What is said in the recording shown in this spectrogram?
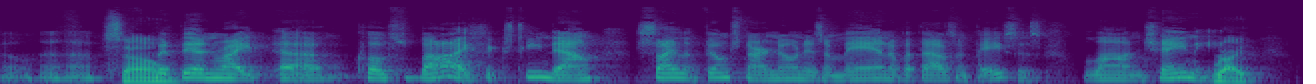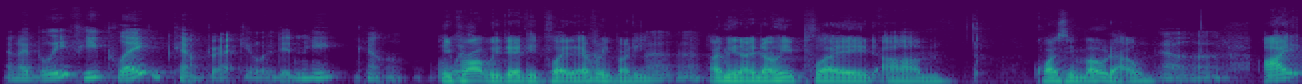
oh uh-huh. So But then, right uh, close by, 16 down, silent film star known as a man of a thousand faces, Lon Chaney. right, And I believe he played Count Dracula, didn't he? Count, he probably did. He played everybody. Uh-huh. I mean, I know he played um, Quasimodo. Uh-huh. I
